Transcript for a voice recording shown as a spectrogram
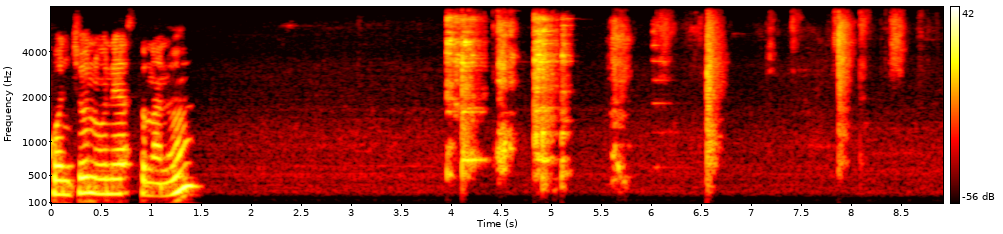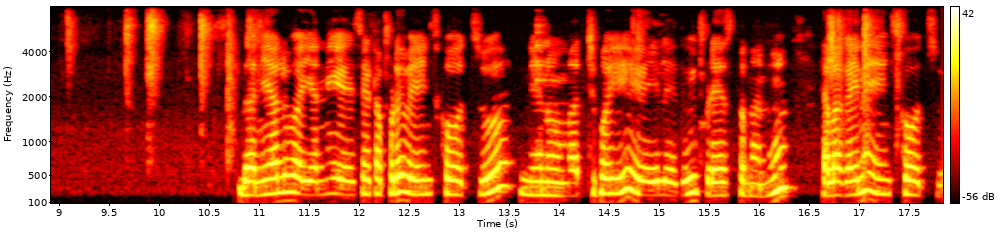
కొంచెం నూనె వేస్తున్నాను. ధనియాలు అవన్నీ వేసేటప్పుడు వేయించుకోవచ్చు. నేను మర్చిపోయి వేయలేదు ఇప్పుడు వేస్తున్నాను. ఎలాగైనా వేయించుకోవచ్చు.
